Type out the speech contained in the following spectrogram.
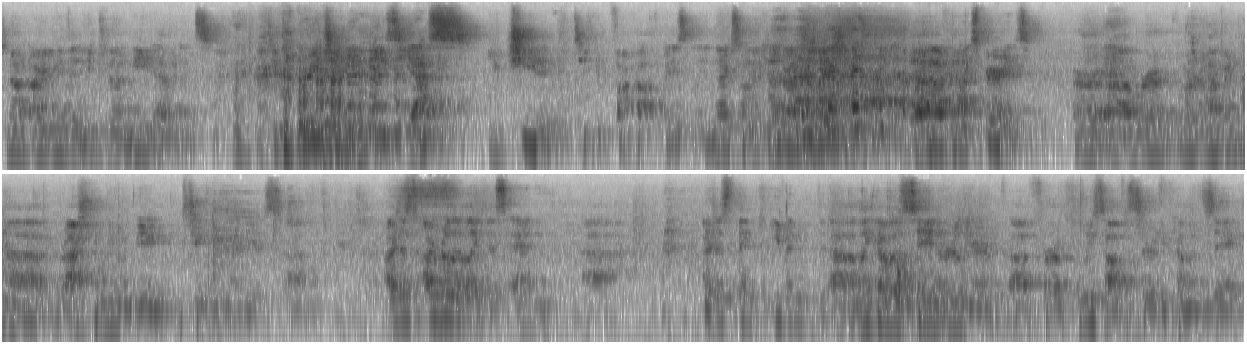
Do not argue that you do not need evidence. Did you breach any of these? Yes, you cheated. So you can fuck off, basically. Next one, congratulations. I have an experience or uh, we're, we're having rational human being exchanging ideas. Uh, I just, I really like this, and uh, I just think even, uh, like I was saying earlier, uh, for a police officer to come and say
